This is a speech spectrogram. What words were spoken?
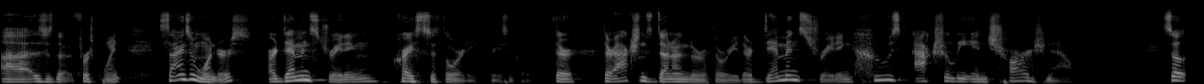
Uh, this is the first point. Signs and wonders are demonstrating Christ's authority, basically. They're, they're actions done under authority. They're demonstrating who's actually in charge now. So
